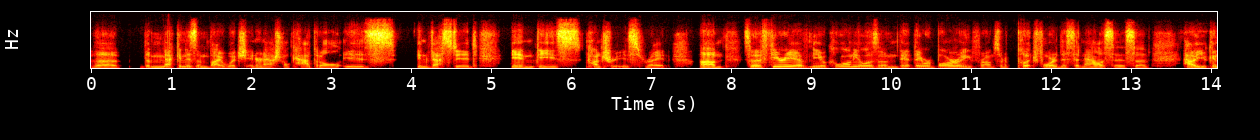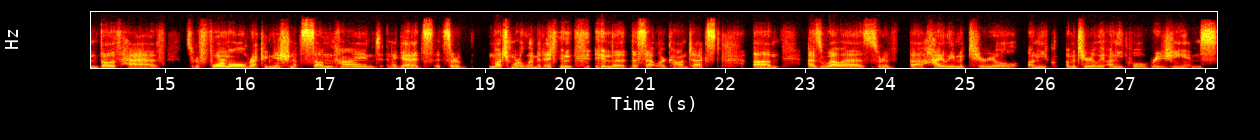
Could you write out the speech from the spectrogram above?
the the mechanism by which international capital is invested in these countries, right? Um, so the theory of neocolonialism that they, they were borrowing from sort of put forward this analysis of how you can both have sort of formal recognition of some kind, and again, it's it's sort of much more limited in, in the, the settler context, um, as well as sort of uh, highly material, unequal, uh, materially unequal regimes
